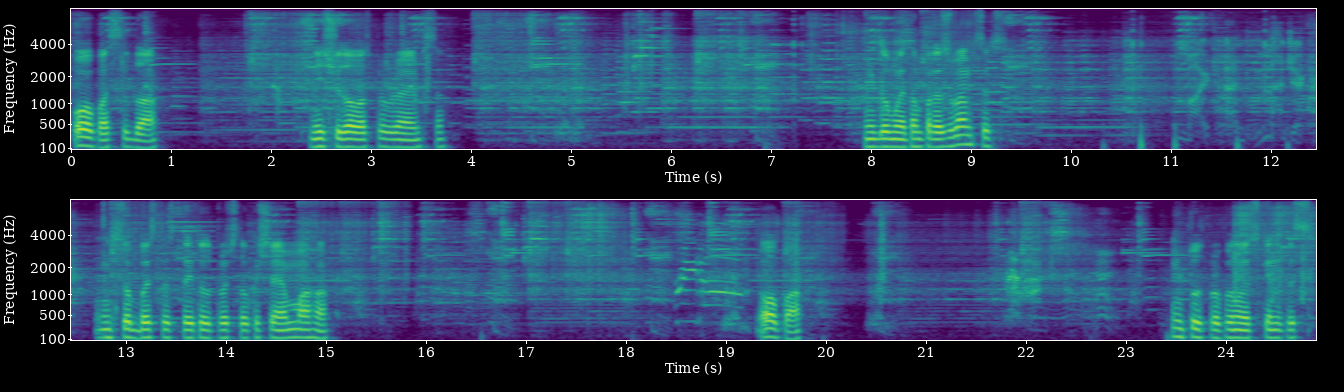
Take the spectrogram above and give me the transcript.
Опа, сюди. І чудово справляємося. Думаю, там переживемо цих and magic. особистостей. Тут просто вкачаємо мага. Опа. Тут пропоную скинутись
